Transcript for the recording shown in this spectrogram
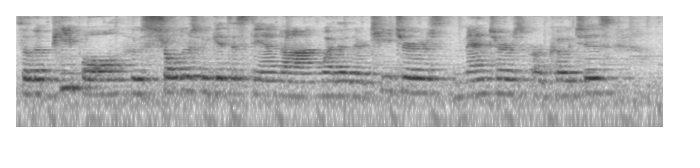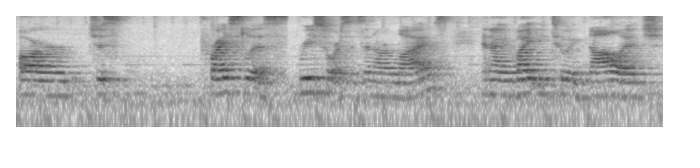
So the people whose shoulders we get to stand on, whether they're teachers, mentors, or coaches, are just priceless resources in our lives. And I invite you to acknowledge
